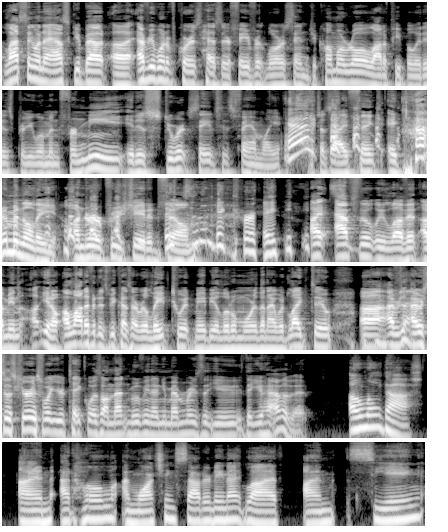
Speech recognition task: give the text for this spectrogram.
Last thing I want to ask you about uh, everyone, of course, has their favorite Laura San Giacomo role. A lot of people, it is Pretty Woman. For me, it is Stuart Saves His Family, which is, I think, a criminally underappreciated film. Isn't it great? I absolutely love it. I mean, uh, you know, a lot of it is because I relate to it maybe a little more than I would like to. Uh, I, was, I was just curious what your take was on that movie and any memories that you that you have of it. Oh my gosh. I'm at home. I'm watching Saturday Night Live. I'm seeing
